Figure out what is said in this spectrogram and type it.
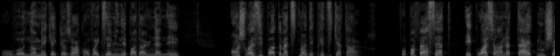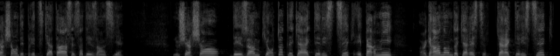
on va nommer quelques-uns qu'on va examiner pendant une année on ne choisit pas automatiquement des prédicateurs. Il ne faut pas faire cette équation dans notre tête. Nous cherchons des prédicateurs, c'est ça des anciens. Nous cherchons des hommes qui ont toutes les caractéristiques et parmi un grand nombre de caractéristiques,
